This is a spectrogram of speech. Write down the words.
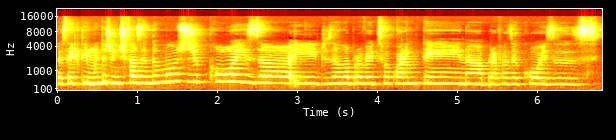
Eu sei que tem muita gente fazendo um monte de coisa e dizendo aproveite sua quarentena para fazer coisas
